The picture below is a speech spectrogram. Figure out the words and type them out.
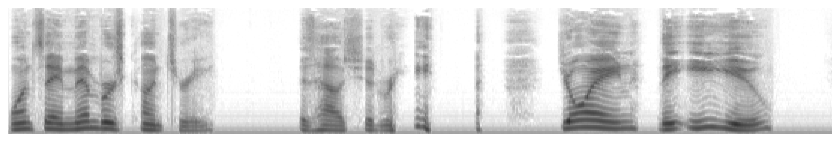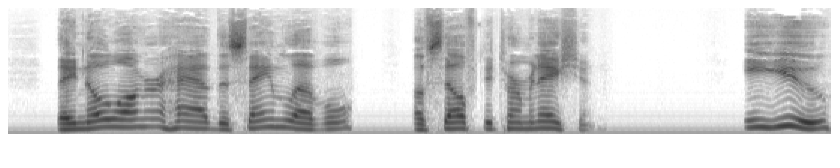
Once a member's country is how it should read. Join the EU, they no longer have the same level of self determination. EU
